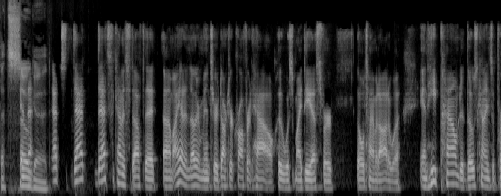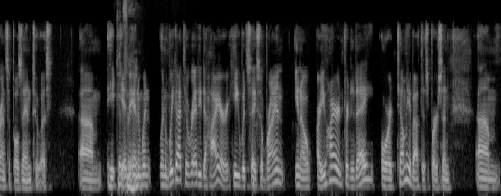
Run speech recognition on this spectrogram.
That's so that- good. That's that. That's the kind of stuff that um, I had another mentor, Dr. Crawford Howe, who was my DS for the whole time at Ottawa, and he pounded those kinds of principles into us. Um, he and, and when when we got to ready to hire, he would say, "So Brian, you know, are you hiring for today, or tell me about this person?" Um,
